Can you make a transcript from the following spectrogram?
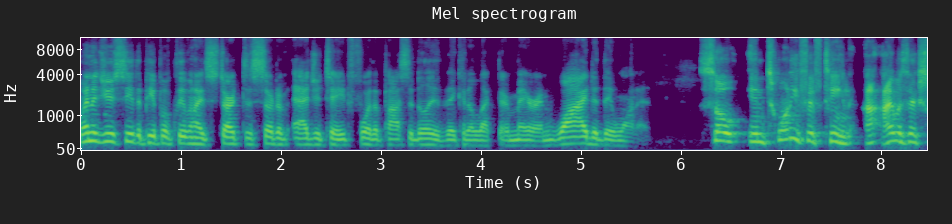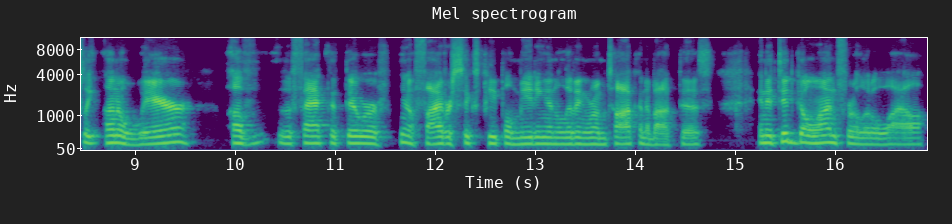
When did you see the people of Cleveland Heights start to sort of agitate for the possibility that they could elect their mayor, and why did they want it? So in 2015, I, I was actually unaware of the fact that there were you know five or six people meeting in a living room talking about this and it did go on for a little while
